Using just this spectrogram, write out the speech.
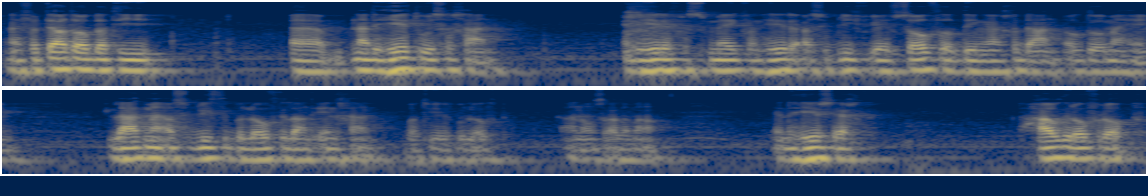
En hij vertelt ook dat hij uh, naar de Heer toe is gegaan. En de Heer heeft gesmeekt van, Heer, alsjeblieft, u heeft zoveel dingen gedaan, ook door mij heen. Laat mij alsjeblieft het beloofde land ingaan, wat u heeft beloofd aan ons allemaal. En de Heer zegt, hou erover op.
